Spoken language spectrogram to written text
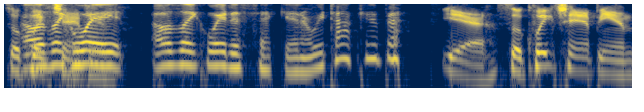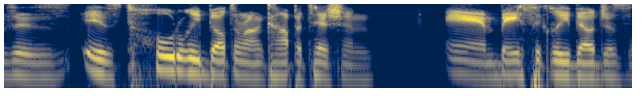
So Quake I was like, Champions, wait. I was like, wait a second. Are we talking about? Yeah. So Quake Champions is is totally built around competition. And basically, they'll just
